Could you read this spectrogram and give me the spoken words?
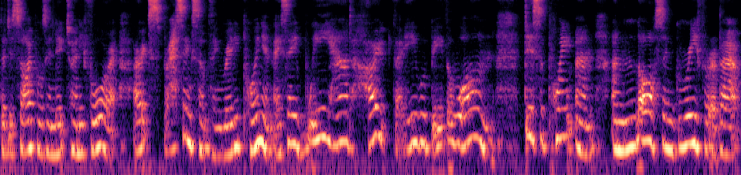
the disciples in Luke 24 are, expressing something really poignant. They say, We had hoped that he would be the one. Disappointment and loss and grief are about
